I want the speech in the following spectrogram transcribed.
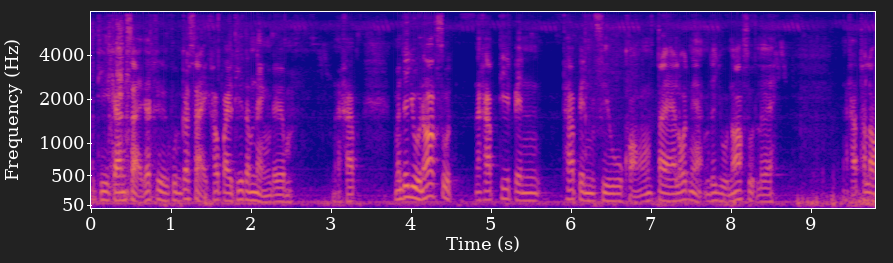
วิธีการใส่ก็คือคุณก็ใส่เข้าไปที่ตำแหน่งเดิมนะครับ มันจะอยู่นอกสุดนะครับที่เป็นถ้าเป็นฟิวของแต่รถเนี่ยมันจะอยู่นอกสุดเลยนะครับ ถ้าเรา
